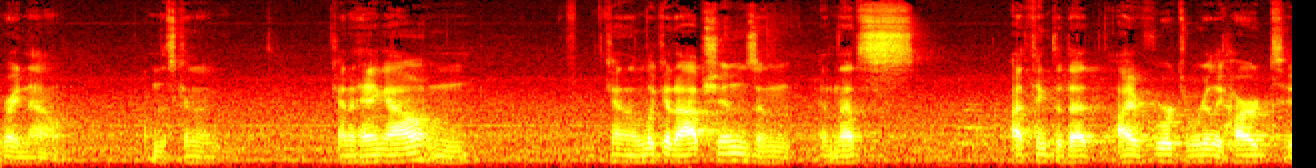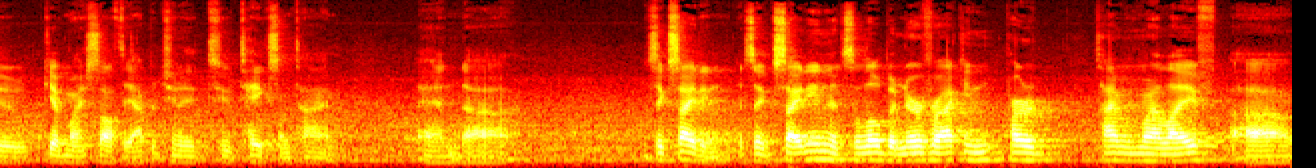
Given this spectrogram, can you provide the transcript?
right now. I'm just gonna kind of hang out and kind of look at options, and and that's I think that that I've worked really hard to give myself the opportunity to take some time, and. Uh, it's exciting. It's exciting. It's a little bit nerve wracking part of time of my life, um,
